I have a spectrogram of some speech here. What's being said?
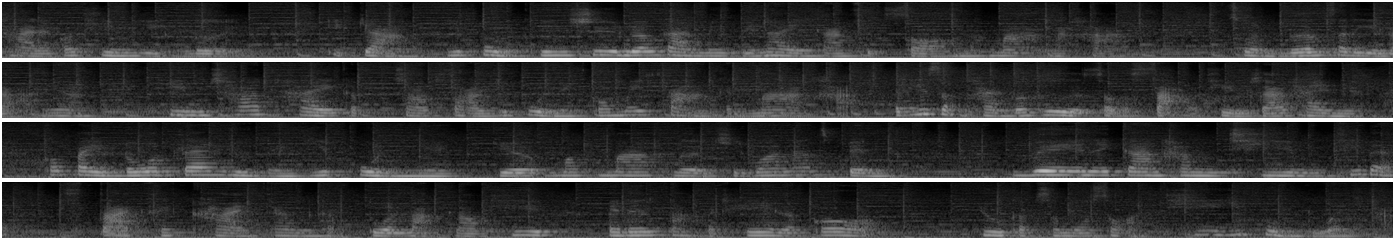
ชายและก็ทีมหญิงเลย อีกอย่างญี่ปุ่นขึ้นชื่อเรื่องการมีวินัยในการฝึกซ้อมมากๆนะคะ ส่วนเรื่องสรีระเนี่ยทีมชาติไทยกับสาวๆญี่ปุ่นเนี่ยก็ไม่ต่างกันมากค่ะและที่สำคัญก็คือสาวๆทีมชาติไทยเนี่ยก็ไปโลดแล่นอยู่ในญี่ปุ่นเนี่ยเยอะมากๆเลย คิดว่าน่าจะเป็นเวในการทำทีมที่แบบสไตล์คล้ายๆกันกับตัวหลักเราที่ไปเล่นต่างประเทศแล้วก็ อยู่กับสโมสรที่ญี่ปุ่นด้วยค่ะ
